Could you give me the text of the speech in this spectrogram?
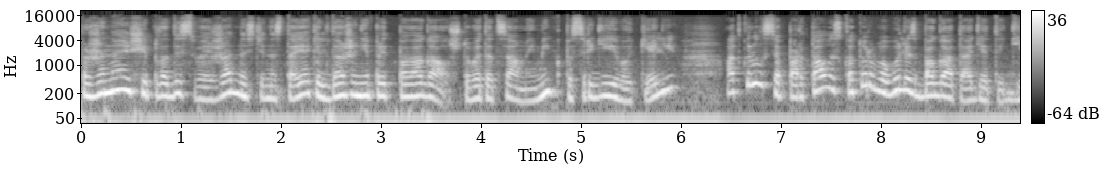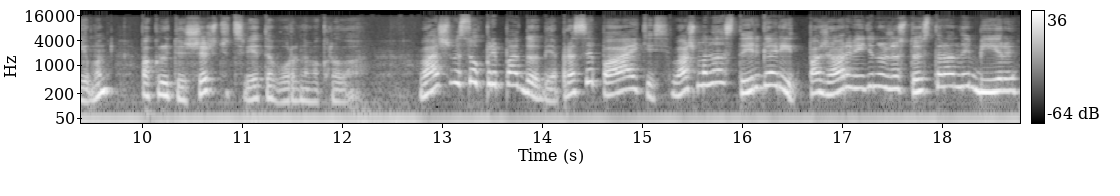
Пожинающий плоды своей жадности настоятель даже не предполагал, что в этот самый миг посреди его кельи открылся портал, из которого вылез богато одетый демон, покрытый шерстью цвета вороного крыла. «Ваше высокопреподобие, просыпайтесь! Ваш монастырь горит, пожар виден уже с той стороны Биры.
